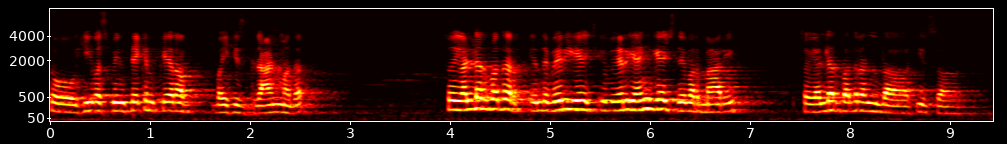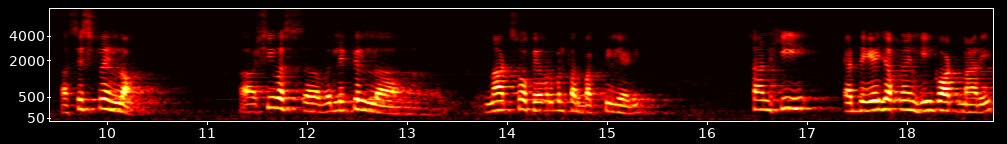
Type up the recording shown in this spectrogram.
So he was being taken care of by his grandmother. So elder brother, in the very age, very young age, they were married. So elder brother and uh, his uh, sister-in-law, uh, she was uh, a little uh, not so favorable for Bhakti lady. So and he, at the age of nine, he got married.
